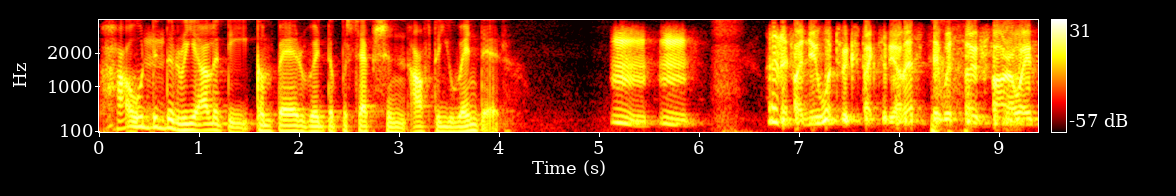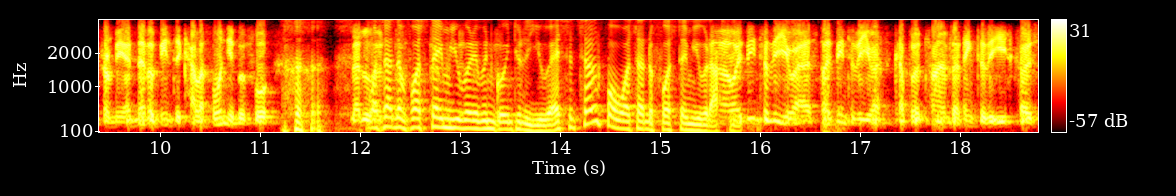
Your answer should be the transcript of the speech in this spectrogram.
how did the reality compare with the perception after you went there? Mm, mm. I don't know if I knew what to expect, to be honest. It was so far away from me. I'd never been to California before. was that the first time you were even going to the US itself, or was that the first time you were actually? No, I'd been to the US. I'd been to the US a couple of times. I think to the East Coast,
